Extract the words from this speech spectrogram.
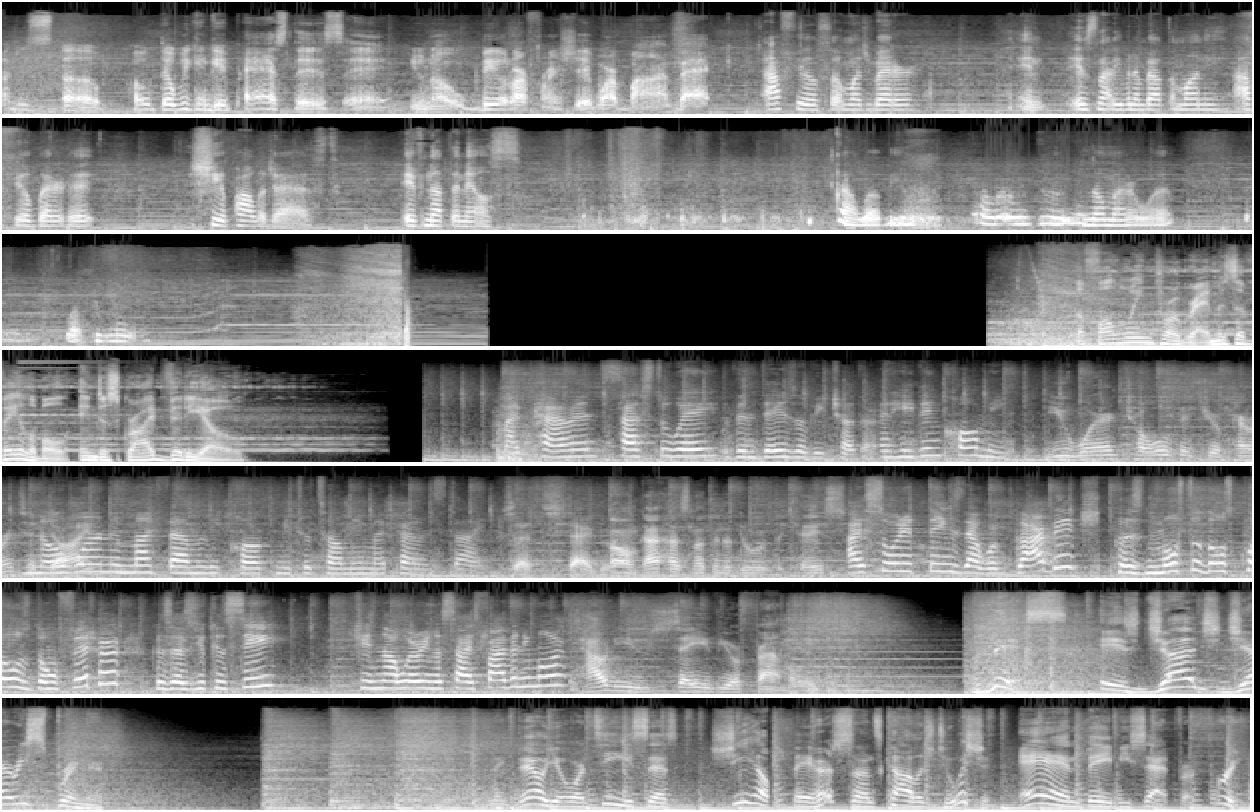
I just uh, hope that we can get past this and, you know, build our friendship, our bond back. I feel so much better. And it's not even about the money. I feel better that she apologized, if nothing else. I love you. I love you. No matter what. Love you. The following program is available in described video. My parents passed away within days of each other, and he didn't call me. You weren't told that your parents had No died? No one in my family called me to tell me my parents died. That's staggering. Um, that has nothing to do with the case. I sorted things that were garbage because most of those clothes don't fit her. Because as you can see, she's not wearing a size 5 anymore. How do you save your family? This is Judge Jerry Springer. Migdalia Ortiz says she helped pay her son's college tuition and babysat for free.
